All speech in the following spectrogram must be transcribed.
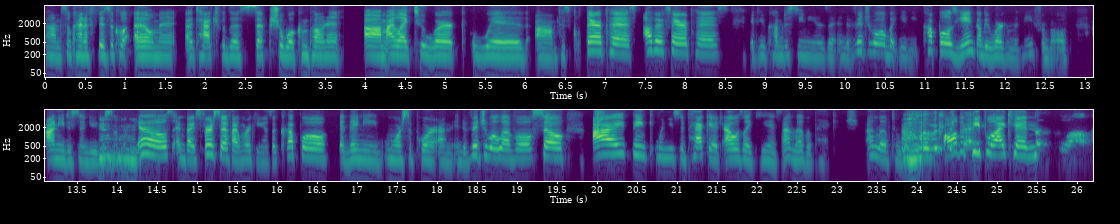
um, some kind of physical ailment attached with a sexual component. Um, I like to work with um, physical therapists, other therapists. If you come to see me as an individual, but you need couples, you ain't gonna be working with me for both. I need to send you to somebody else, and vice versa. If I'm working as a couple and they need more support on the individual level. So I think when you said package, I was like, yes, I love a package. I love to work with love a good all the package. people I can. wow.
